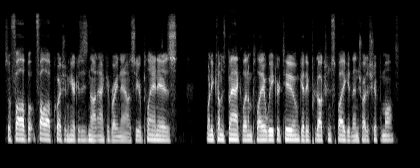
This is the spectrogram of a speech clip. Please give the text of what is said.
So follow up follow up question here because he's not active right now. So your plan is when he comes back, let him play a week or two, get a production spike, and then try to ship him off.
